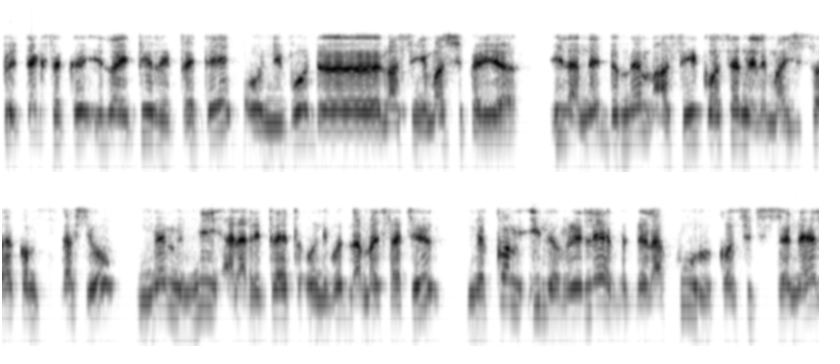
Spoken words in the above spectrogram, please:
prétexte qu'ils ont été retraités au niveau de l'enseignement supérieur. Il en est de même en ce qui concerne les magistrats comme Stafio, même mis à la retraite au niveau de la magistrature, mais comme il relève de la Cour constitutionnelle,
